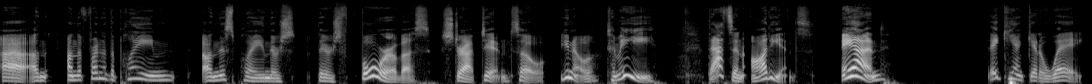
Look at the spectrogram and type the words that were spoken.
uh, on on the front of the plane, on this plane, there's there's four of us strapped in. So, you know, to me, that's an audience. And they can't get away.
